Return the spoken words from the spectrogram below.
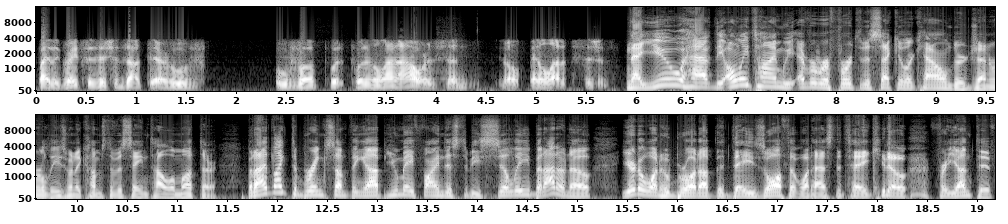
by the great physicians out there who've who've uh, put put in a lot of hours and you know made a lot of decisions. Now you have the only time we ever refer to the secular calendar generally is when it comes to the Saint Talamutter. But I'd like to bring something up. You may find this to be silly, but I don't know. You're the one who brought up the days off that one has to take, you know, for Yuntif.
